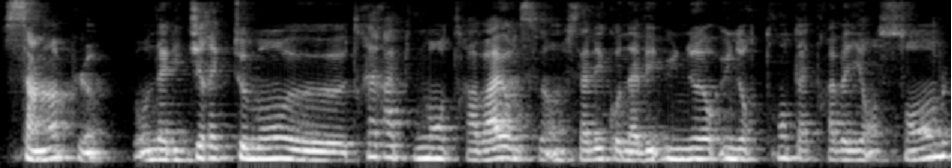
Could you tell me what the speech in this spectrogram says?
simples. On allait directement, euh, très rapidement au travail. On, savait qu'on avait une heure, une heure trente à travailler ensemble.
